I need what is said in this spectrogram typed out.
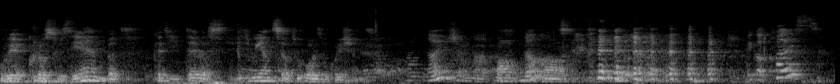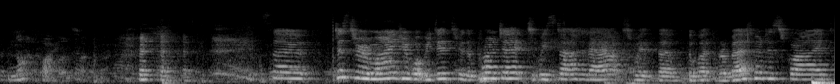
we're close to the end, but could you tell us, did we answer to all the questions? Well, no, Jean-Marc, oh, not. Oh. we got close, but not quite. so, just to remind you what we did through the project, we started out with the, the work that Roberto described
